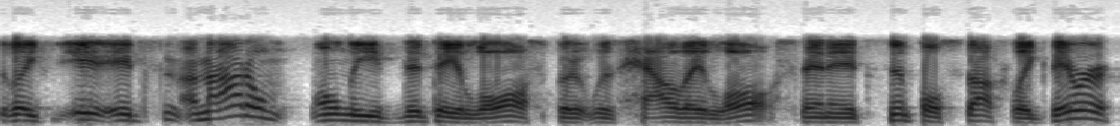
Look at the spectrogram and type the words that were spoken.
like it, it's not only that they lost, but it was how they lost, and it's simple stuff. Like they were,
